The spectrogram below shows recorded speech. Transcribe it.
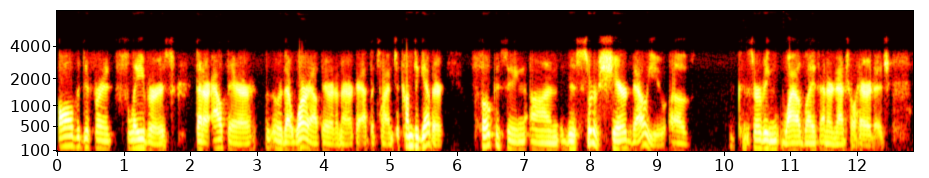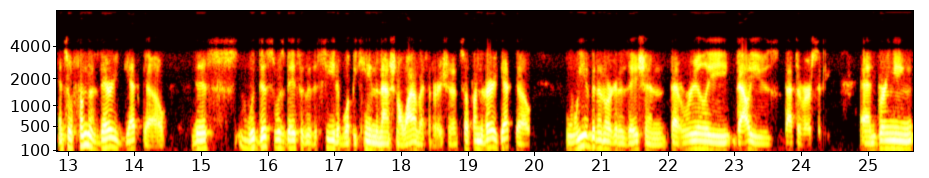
all the different flavors that are out there or that were out there in America at the time to come together, focusing on this sort of shared value of conserving wildlife and our natural heritage. And so from the very get-go, this this was basically the seed of what became the National Wildlife Federation. And so from the very get-go, we have been an organization that really values that diversity and bringing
